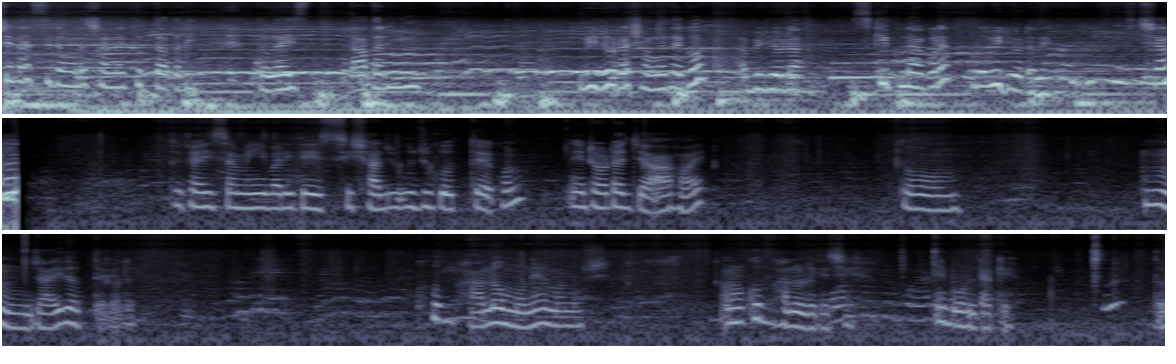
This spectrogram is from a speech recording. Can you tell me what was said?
চলে আসছি তোমাদের সামনে খুব তাড়াতাড়ি। তো গাইস তাড়াতাড়ি ভিডিওটার সঙ্গে থেকো আর ভিডিওটা স্কিপ না করে পুরো ভিডিওটা দেখো। তো গাইস আমি এই বাড়িতে এসেছি সাজু সাজুগুজু করতে এখন। এটা ওটা যা হয়। তো, হুম, যাই ধরতে গেলে। খুব ভালো মনের মানুষ। আমার খুব ভালো লেগেছে এই বোনটাকে। তো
